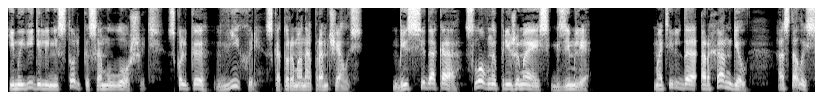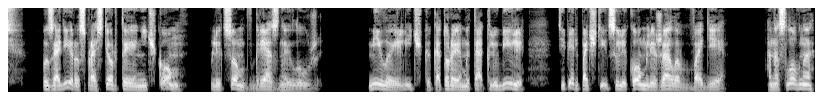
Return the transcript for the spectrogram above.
и мы видели не столько саму лошадь, сколько вихрь, с которым она промчалась. Без седока, словно прижимаясь к земле. Матильда Архангел осталась позади, распростертая ничком, лицом в грязной луже. Милая личка, которое мы так любили, теперь почти целиком лежала в воде. Она словно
